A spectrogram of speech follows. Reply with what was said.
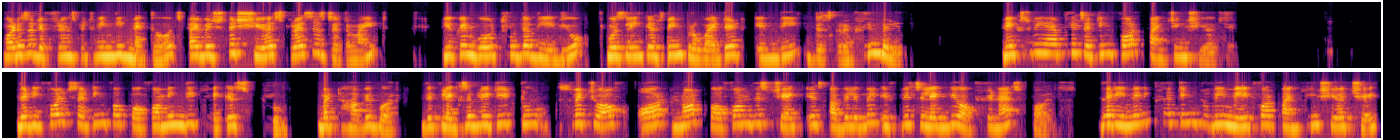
what is the difference between the methods by which the shear stress is determined? You can go through the video whose link has been provided in the description below. Next, we have the setting for punching shear check. The default setting for performing the check is true, but however, the flexibility to switch off or not perform this check is available if we select the option as false. The remaining setting to be made for punching shear check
